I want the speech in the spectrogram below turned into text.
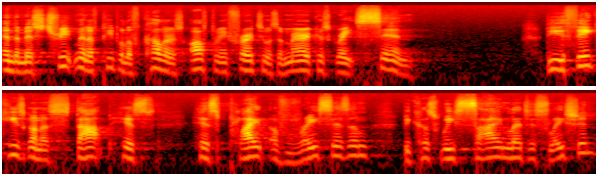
and the mistreatment of people of color is often referred to as America's great sin. Do you think he's going to stop his, his plight of racism because we sign legislation?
